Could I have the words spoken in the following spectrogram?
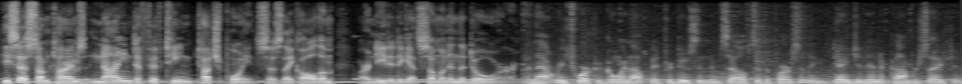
He says sometimes 9 to 15 touch points, as they call them, are needed to get someone in the door. An outreach worker going up, introducing themselves to the person, engaging in a conversation,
